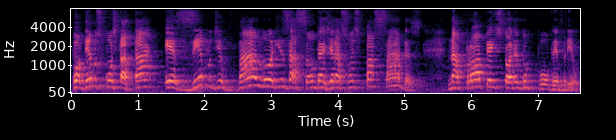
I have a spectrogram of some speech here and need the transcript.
podemos constatar exemplo de valorização das gerações passadas na própria história do povo hebreu.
